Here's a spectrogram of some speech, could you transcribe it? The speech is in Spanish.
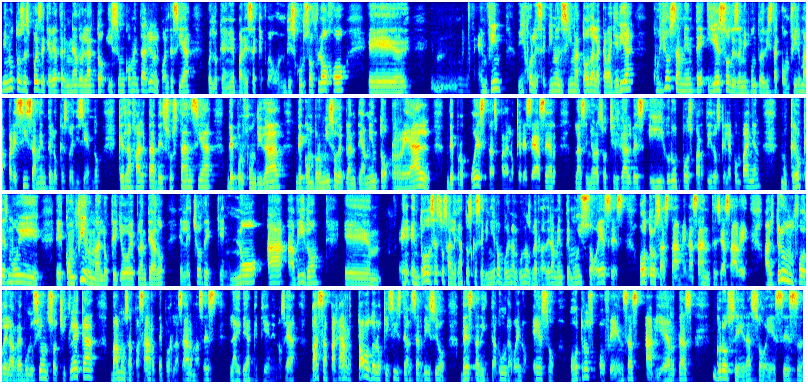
minutos después de que había terminado el acto, hice un comentario en el cual decía, pues lo que a mí me parece que fue un discurso flojo, eh, en fin, híjole, se vino encima toda la caballería Curiosamente, y eso desde mi punto de vista confirma precisamente lo que estoy diciendo, que es la falta de sustancia, de profundidad, de compromiso, de planteamiento real, de propuestas para lo que desea hacer la señora Xochil Gálvez y grupos, partidos que le acompañan. Creo que es muy, eh, confirma lo que yo he planteado, el hecho de que no ha habido... Eh, en todos estos alegatos que se vinieron, bueno, algunos verdaderamente muy soeces, otros hasta amenazantes, ya sabe, al triunfo de la revolución xochitleca, vamos a pasarte por las armas, es la idea que tienen, o sea, vas a pagar todo lo que hiciste al servicio de esta dictadura, bueno, eso, otros ofensas abiertas, groseras, soeces,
